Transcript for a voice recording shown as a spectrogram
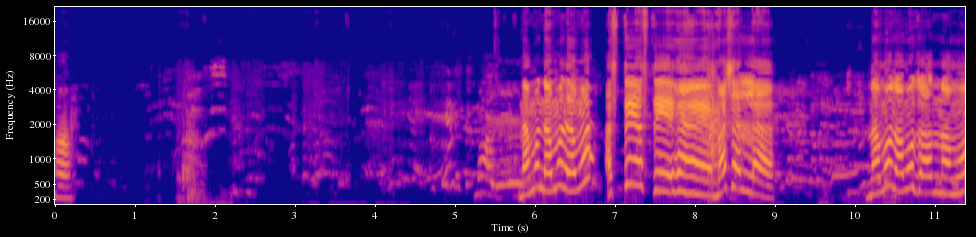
হ্যাঁ। নামো নামো নামো। আস্তে আস্তে হ্যাঁ মাশাল্লাহ। নামো নামো, যান, নামো।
